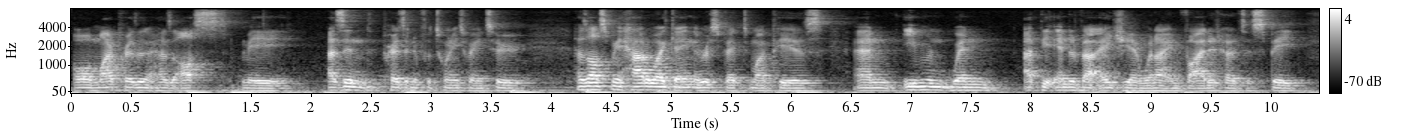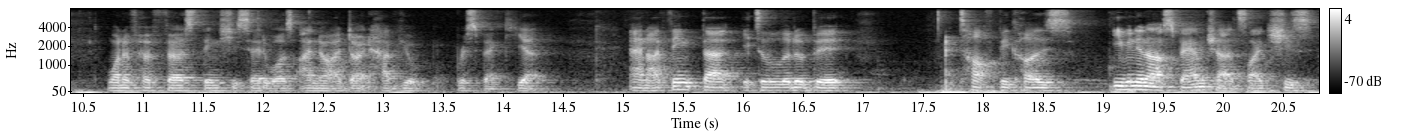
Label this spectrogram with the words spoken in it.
or my president has asked me, as in the president for 2022, has asked me how do I gain the respect of my peers. And even when at the end of our AGM, when I invited her to speak, one of her first things she said was, "I know I don't have your respect yet." And I think that it's a little bit tough because even in our spam chats, like she's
